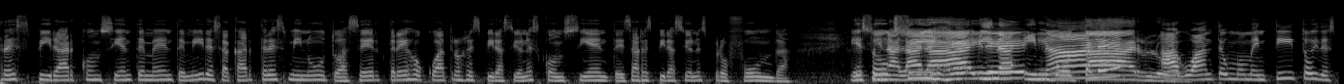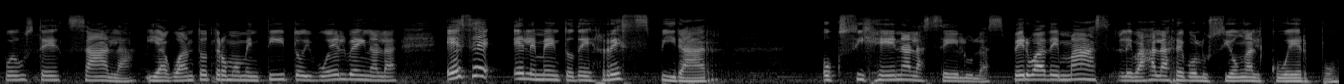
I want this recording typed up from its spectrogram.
respirar conscientemente, mire, sacar tres minutos, hacer tres o cuatro respiraciones conscientes, esas respiraciones profundas. Eso Inhalar oxige- aire y inhale, aguante un momentito y después usted exhala y aguanta otro momentito y vuelve a inhalar. Ese elemento de respirar oxigena las células, pero además le baja la revolución al cuerpo.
